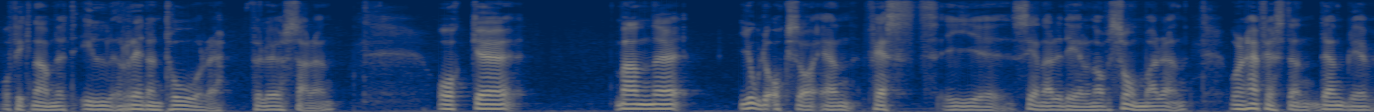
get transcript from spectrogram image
och fick namnet Il Redentore, förlösaren. Och eh, man eh, gjorde också en fest i eh, senare delen av sommaren. Och den här festen den blev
